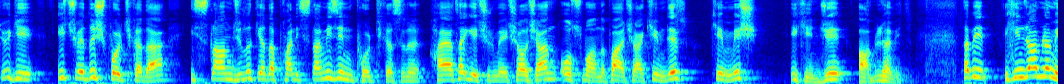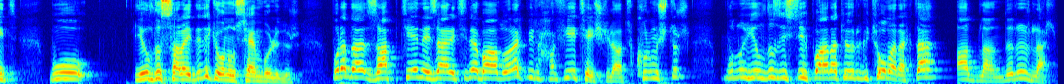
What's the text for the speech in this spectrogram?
Diyor ki iç ve dış politikada İslamcılık ya da panislamizm politikasını hayata geçirmeye çalışan Osmanlı padişahı kimdir? Kimmiş? İkinci Abdülhamit. Tabi ikinci Abdülhamit bu Yıldız Sarayı dedi ki onun sembolüdür. Burada zaptiye nezaretine bağlı olarak bir hafiye teşkilatı kurmuştur. Bunu Yıldız İstihbarat Örgütü olarak da adlandırırlar.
